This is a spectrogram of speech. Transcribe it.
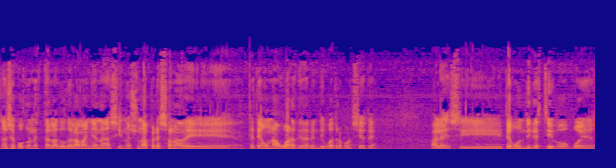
no se puede conectar a las 2 de la mañana si no es una persona de, que tenga una guardia de 24 por 7. ¿Vale? Si tengo un directivo, pues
